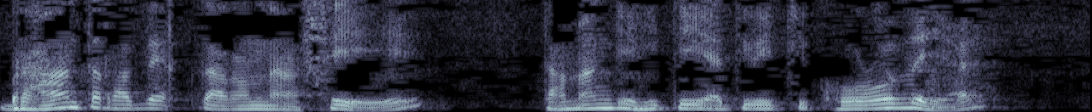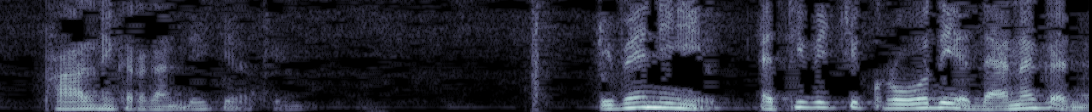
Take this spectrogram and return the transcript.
බ්‍රහාන්ත රදයක් තරන්නාසේ Tamange හිතේ ඇතිවෙච්ච ක්‍රෝධය පාලනය කරගන්නයි කියලා කියනවා. එවැනි ඇතිවෙච්ච ක්‍රෝධය දැනගෙන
